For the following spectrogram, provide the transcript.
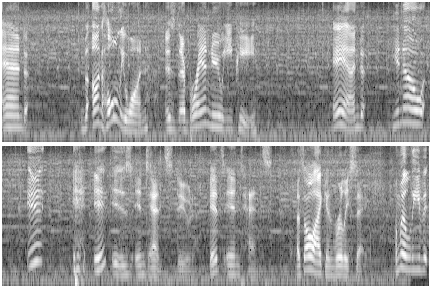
And the Unholy One is their brand new EP. And, you know, it, it, it is intense, dude. It's intense. That's all I can really say. I'm going to leave it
